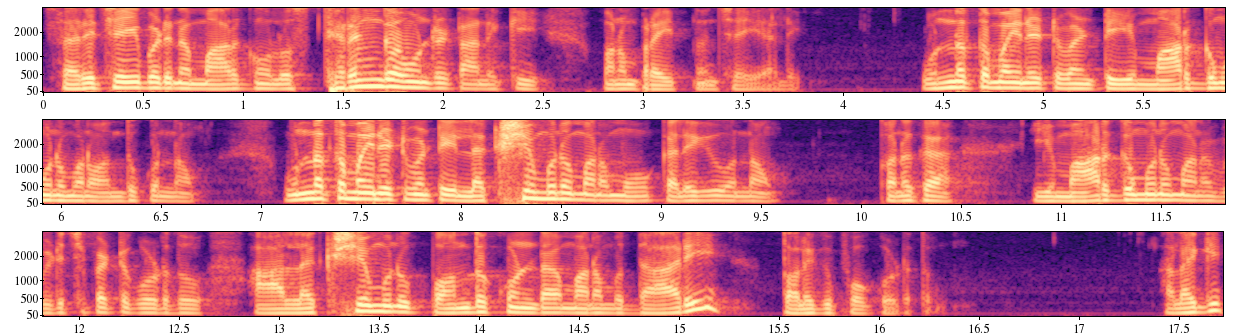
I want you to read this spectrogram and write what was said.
సరిచేయబడిన మార్గంలో స్థిరంగా ఉండటానికి మనం ప్రయత్నం చేయాలి. ఉన్నతమైనటువంటి మార్గమును మనం అందుకున్నాం. ఉన్నతమైనటువంటి లక్ష్యమును మనము కలిగి ఉన్నాం. కనుక ఈ మార్గమును మనం విడిచిపెట్టకూడదు. ఆ లక్ష్యమును పొందకుండా మనము దారి తొలగిపోకూడదు. అలాగే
